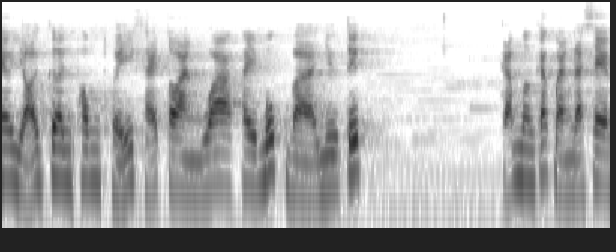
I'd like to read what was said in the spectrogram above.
theo dõi kênh phong thủy khải toàn qua facebook và youtube. Cảm ơn các bạn đã xem.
